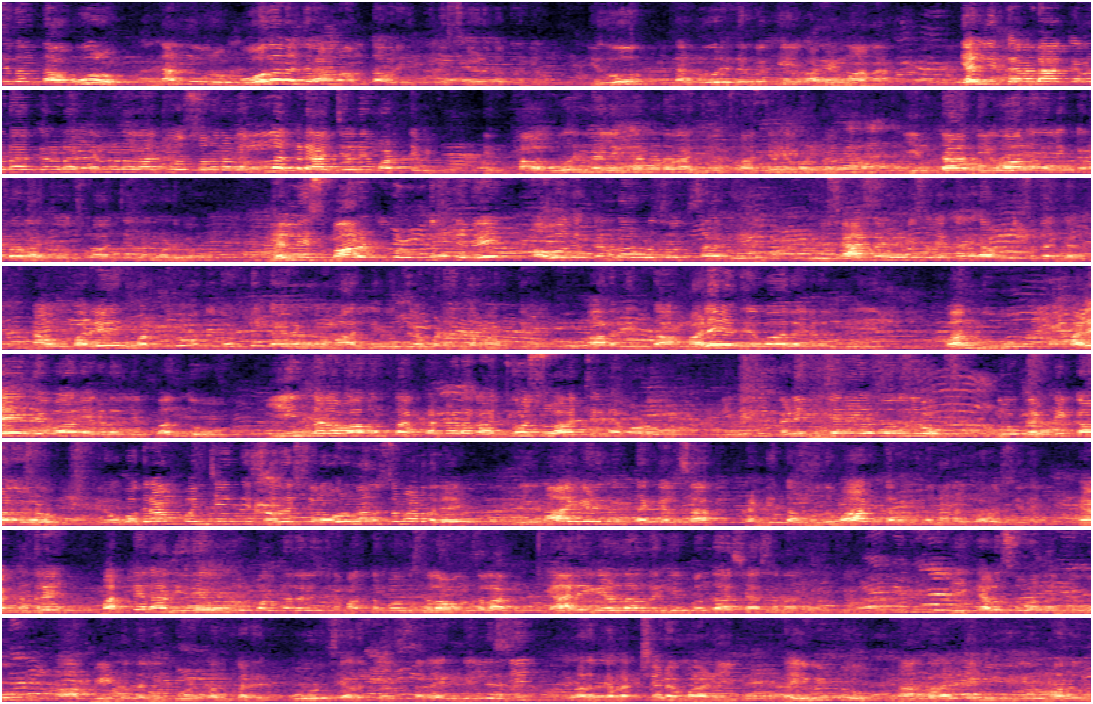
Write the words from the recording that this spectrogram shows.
ಎನಿಸಿದಂತ ಊರು, ನನ್ನ ಊರು ಬೋಧನ ಗ್ರಾಮ ಅಂತ ಅವರಿಗೆ ತಿಳಿಸಿ ನೀವು. ಇದು ನನ್ನ ಊರಿನ ಬಗ್ಗೆ ಅಭಿಮಾನ. ಎಲ್ಲಿ ಕನ್ನಡ ಕನ್ನಡ ಕನ್ನಡ ಕನ್ನಡ ರಾಜ್ಯೋತ್ಸವ ನಾವೆಲ್ಲ ಕಡೆ ಆಚರಣೆ ಮಾಡ್ತೀವಿ. ಇಂಥ ಊರಿನಲ್ಲಿ ಕನ್ನಡ ರಾಜ್ಯೋತ್ಸವ ಆಚರಣೆ ಮಾಡಬೇಕು. ಇಂಥ ದೇವಾಲಯದಲ್ಲಿ ಕನ್ನಡ ರಾಜ್ಯೋತ್ಸವ ಆಚರಣೆ ಮಾಡಬೇಕು. ಎಲ್ಲಿ ಸ್ಮಾರಕಗಳು ಉಳಿಸ್ತೇವೆ, ಅವಾಗ ಕನ್ನಡ ಉಳಿಸೋಕೆ ಸಾಧ್ಯ ಇದೆ. ಇದು ಶಾಸನ ಉಳಿಸದೆ ಕನ್ನಡ ಉಳಿಸದಂಗ ನಾವು ಬರೇ ಮಾಡ್ತೀವಿ ಒಂದು ದೊಡ್ಡ ಕಾರ್ಯಕ್ರಮ ಅಲ್ಲಿ ವಿಜೃಂಭಣೆಯಿಂದ ಮಾಡ್ತೀವಿ. ಆದರೆ ಇಂಥ ಹಳೆಯ ದೇವಾಲಯಗಳಲ್ಲಿ ಬಂದು ಹಳೆ ದೇವಾಲಯಗಳಲ್ಲಿ ಬಂದು ಈ ತರವಾದಂತಹ ಕನ್ನಡ ರಾಜ್ಯೋತ್ಸವ ಆಚರಣೆ ಮಾಡೋದು. ನೀವು ಕಡಿಮೆ ಜನ ಇರ್ಬೋದು ನೀವು. ನೀವು ಗಟ್ಟಿ ಕಾಳುಗಳು. ಒಬ್ಬ ಗ್ರಾಮ ಪಂಚಾಯತಿ ಸದಸ್ಯರು ಅವರು ಮನಸ್ಸು ಮಾಡಿದರೆ, ಈಗ ನಾ ಹೇಳಿದಂತ ಕೆಲಸ ಖಂಡಿತ ಮುಂದೆ ಮಾಡ್ತಾರೆ ಅಂತ ನನಗೆ ಭರವಸೆ ಯಾಕಂದ್ರೆ ಮತ್ತೆ ನಾನು ಇದೇ ಊರು ಪಕ್ಕದಲ್ಲಿ ಮತ್ತೆ ಒಂದು ಸಲ ಒಂದ್ಸಲ ಯಾರಿಗೆ ಹೇಳ್ಲಾರ್ದಂಗೆ ಬಂದು ಆ ಶಾಸನ ನೋಡ್ತೀನಿ ಈ ಕೆಲಸವನ್ನು ನೀವು ಆ ಪೀಠದಲ್ಲಿ ಒಂದ್ ಕಡೆ ಕೂಡಿಸಿ, ಅದಕ್ಕೆ ಸರಿಯಾಗಿ ನಿಲ್ಲಿಸಿ, ಅದಕ್ಕೆ ರಕ್ಷಣೆ ಮಾಡಿ. ದಯವಿಟ್ಟು ನಾನು ಬರೋ ಟೈಮಿಗೆ ಮೊದಲು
